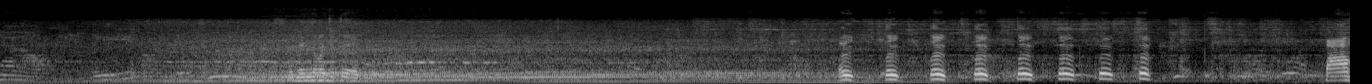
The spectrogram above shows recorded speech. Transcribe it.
Now, we are หนึ่งกำลังจะเกิดตึกตึกตึกตึกตึกตึกตึกตึกปาม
